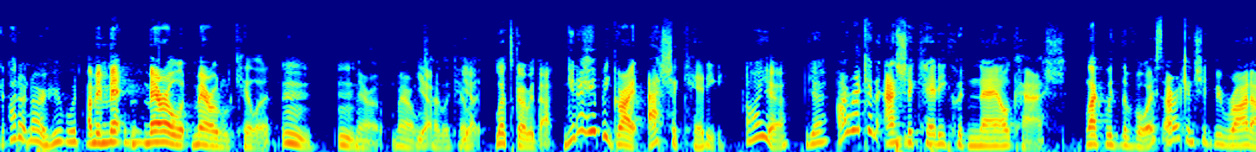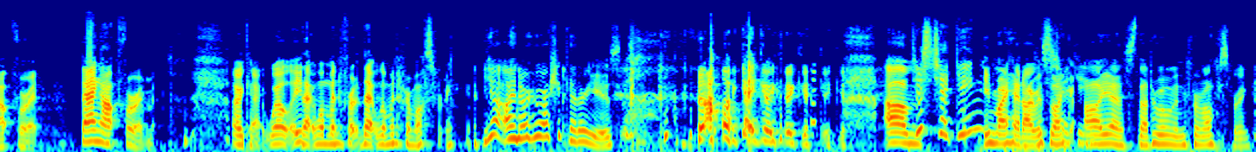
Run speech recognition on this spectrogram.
I don't know. Who would. I mean, Mer- Meryl would, Meryl would kill it. Mm, Meryl, Meryl would yeah, totally kill yeah. it. Let's go with that. You know who'd be great? Asher Keddie. Oh, yeah. Yeah. I reckon Asher Keddie could nail Cash, like with the voice. I reckon she'd be right up for it. Bang up for it. Okay. Well, it, That woman from that woman from Offspring. yeah, I know who Asha Kettery is. okay, good, good, good, good, good. Um, Just checking. In my head, I was Just like, checking. oh, yes, that woman from Offspring.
